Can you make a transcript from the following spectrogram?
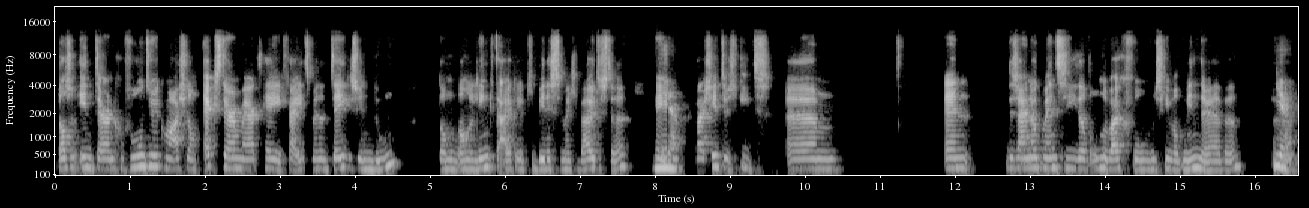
dat is een intern gevoel natuurlijk, maar als je dan extern merkt, hé, hey, ik ga iets met een tegenzin doen, dan, dan linkt eigenlijk je binnenste met je buitenste. Hey, Ja. daar zit dus iets. Ehm, en er zijn ook mensen die dat onderbuikgevoel misschien wat minder hebben. Ja.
